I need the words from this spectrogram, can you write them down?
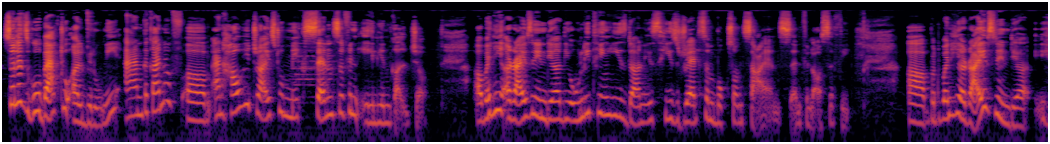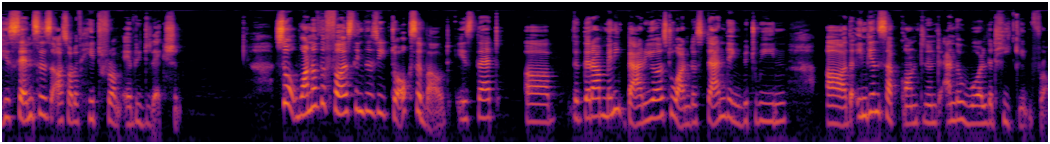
So let's go back to Al-Biruni and the kind of um, and how he tries to make sense of an alien culture. Uh, when he arrives in India, the only thing he's done is he's read some books on science and philosophy. Uh, but when he arrives in India, his senses are sort of hit from every direction. So one of the first things that he talks about is that uh, that there are many barriers to understanding between uh, the Indian subcontinent and the world that he came from.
